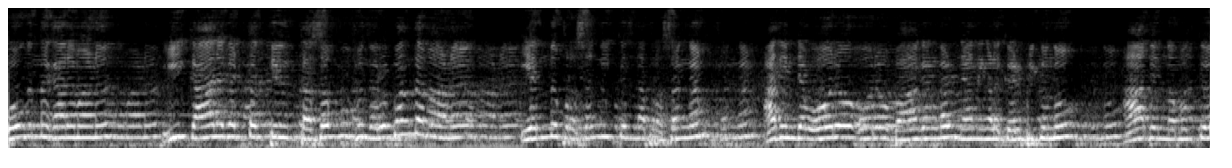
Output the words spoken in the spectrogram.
പോകുന്ന കാലമാണ്. ഈ കാലഘട്ടത്തിൽ തസവുഫ് നിർബന്ധമാണ് എന്ന് പ്രസംഗിക്കുന്ന പ്രസംഗം. അതിന്റെ ഓരോ ഓരോ ഭാഗങ്ങൾ ഞാൻ നിങ്ങളെ കേൾപ്പിക്കുന്നു. ആദ്യം നമുക്ക്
